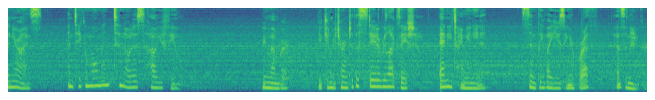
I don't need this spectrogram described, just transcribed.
Open your eyes and take a moment to notice how you feel. Remember, you can return to this state of relaxation anytime you need it, simply by using your breath as an anchor.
